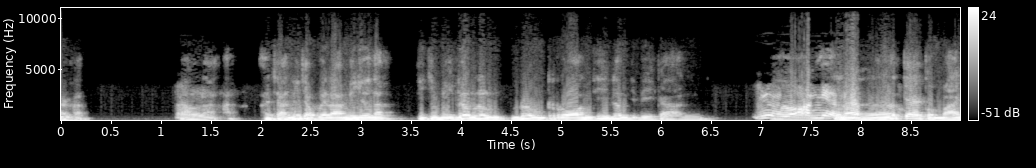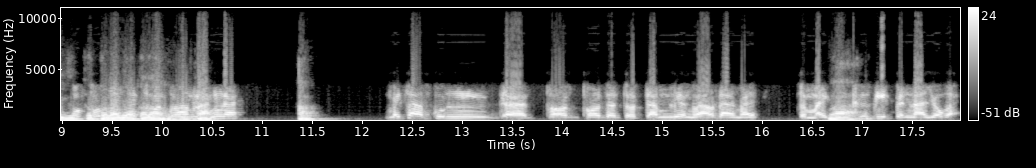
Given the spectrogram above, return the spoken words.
นะครับ เอาละอาจารย์เนื่องจากเวลาไม่เยอะนักจริงๆมีเรื่องเรื่องเรื่องร้อนที่เรื่องจะมีการเรื่องร้อนเนี่ยเสนนะอแก้กฎหมายผมกับผมพรไม่บใช่กลาโหความมหลังนะครับ ไม่ทราบคุณเอ่อพอพอจะจดจำเรื่องราวได้ไหม สมัยคุณว่า คึกฤทธิ์เป็นนายกอะ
